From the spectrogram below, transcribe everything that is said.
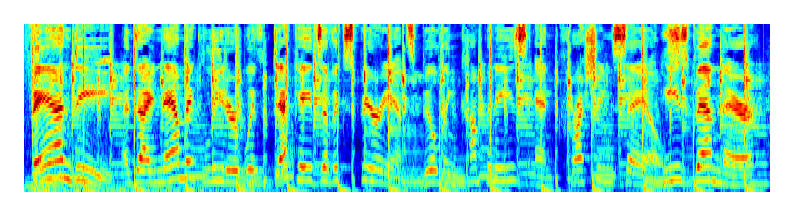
Van Deeb, a dynamic leader with decades of experience building companies and crushing sales. He's been there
